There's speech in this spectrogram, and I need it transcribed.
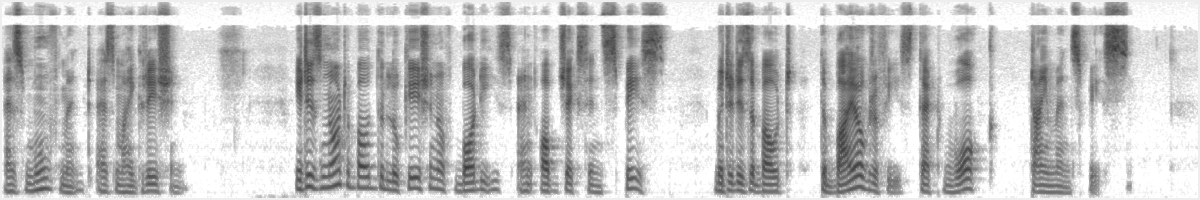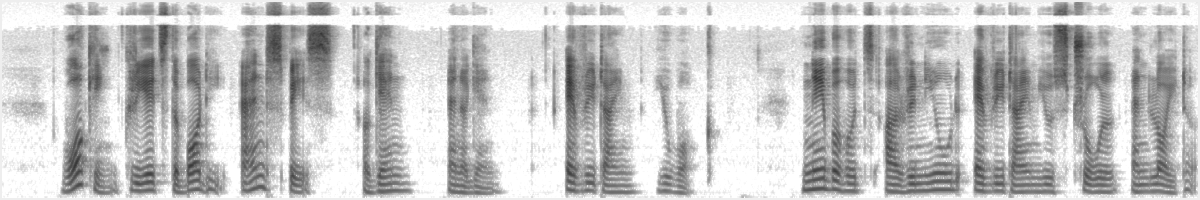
as movement, as migration? It is not about the location of bodies and objects in space, but it is about the biographies that walk time and space. Walking creates the body and space again and again, every time you walk. Neighborhoods are renewed every time you stroll and loiter,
